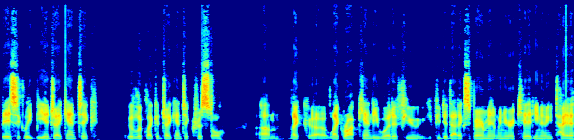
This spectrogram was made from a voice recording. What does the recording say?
basically be a gigantic. It would look like a gigantic crystal, um, like uh, like rock candy would if you if you did that experiment when you're a kid. You know, you tie a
